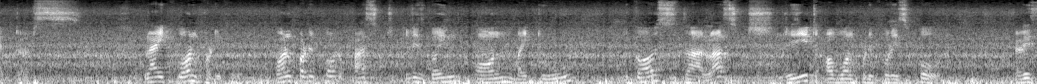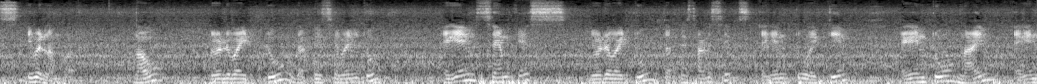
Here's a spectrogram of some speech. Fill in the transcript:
factors like 144 144 first it is going on by 2 because the last digit of 144 is 4 that is even number. Now divided by 2 that means 72 again same case divided by 2 that means 36 again 2 18 again 2 9 again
